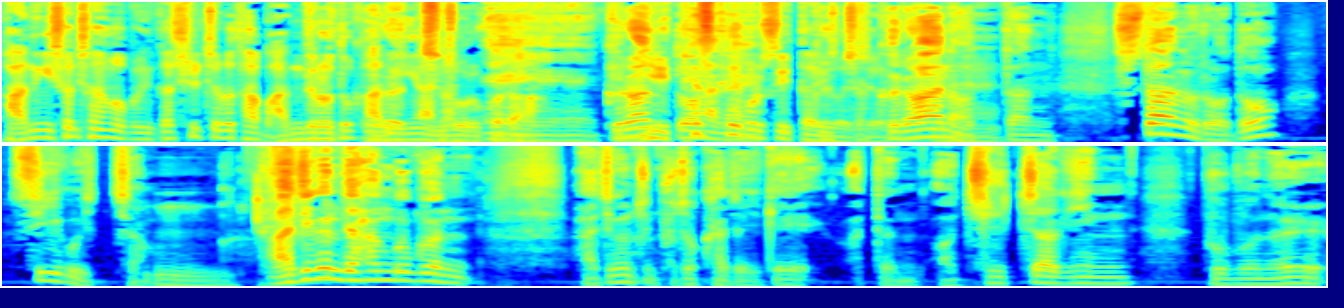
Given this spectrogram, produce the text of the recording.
반응이 시원찮은 거 보니까 실제로 다 만들어도 반응이 안 그렇죠. 좋을 거다. 예, 예. 그런 또 테스트해 볼 수 있다 그렇죠. 이거죠. 그러한 예. 어떤 수단으로도 쓰이고 있죠. 음. 아직 근데 한국은 아직은 좀 부족하죠. 이게 어떤 어, 질적인 부분을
